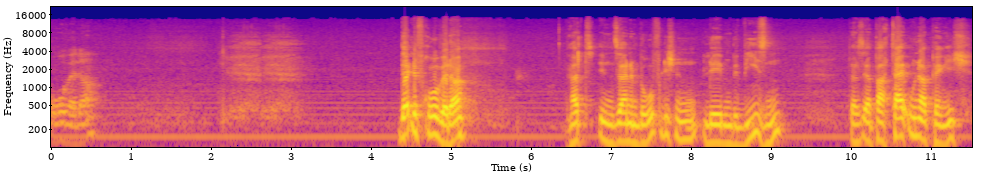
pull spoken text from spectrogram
Rohwedder. Detlef Rohwedder hat in seinem beruflichen Leben bewiesen, dass er parteiunabhängig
